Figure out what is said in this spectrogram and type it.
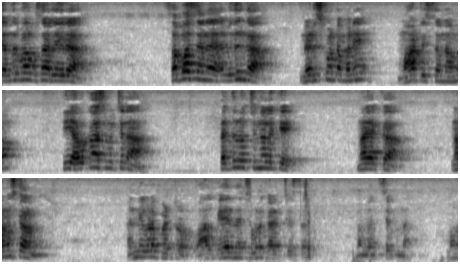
చంద్రబాబు సార్ దగ్గర సభాస్ అనే విధంగా నడుచుకుంటామని మాట ఇస్తున్నాము ఈ అవకాశం ఇచ్చిన పెద్దలు చిన్నలకి నా యొక్క నమస్కారం. అన్నీ కూడా పెట్టరు. వాళ్ళకి ఏది నచ్చి కూడా కరెక్ట్ చేస్తారు. మనం ఎంత చెప్పిన మన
